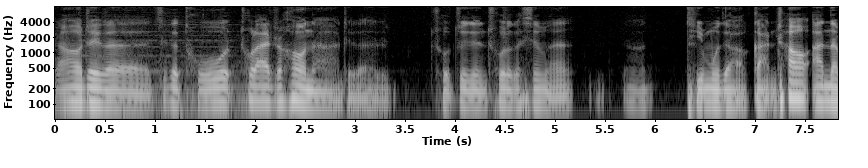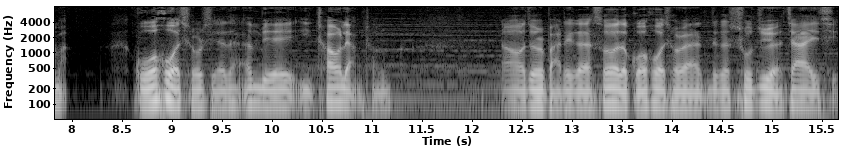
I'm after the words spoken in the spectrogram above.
然后这个这个图出来之后呢，这个出最近出了个新闻，呃，题目叫“赶超安德玛，国货球鞋在 NBA 已超两成”，然后就是把这个所有的国货球员这个数据加在一起，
